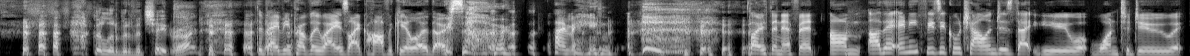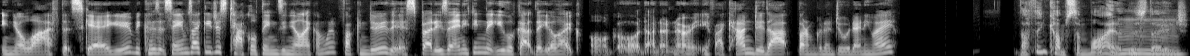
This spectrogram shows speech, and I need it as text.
I've got a little bit of a cheat, right? The baby probably weighs like half a kilo though. So, I mean, both an effort. Um, are there any physical challenges that you want to do in your life that scare you? Because it seems like you just tackle things and you're like, I'm going to fucking do this. But is there anything that you look at that you're like, oh God, I don't know if I can do that, but I'm going to do it anyway? Nothing comes to mind at this Mm. stage.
